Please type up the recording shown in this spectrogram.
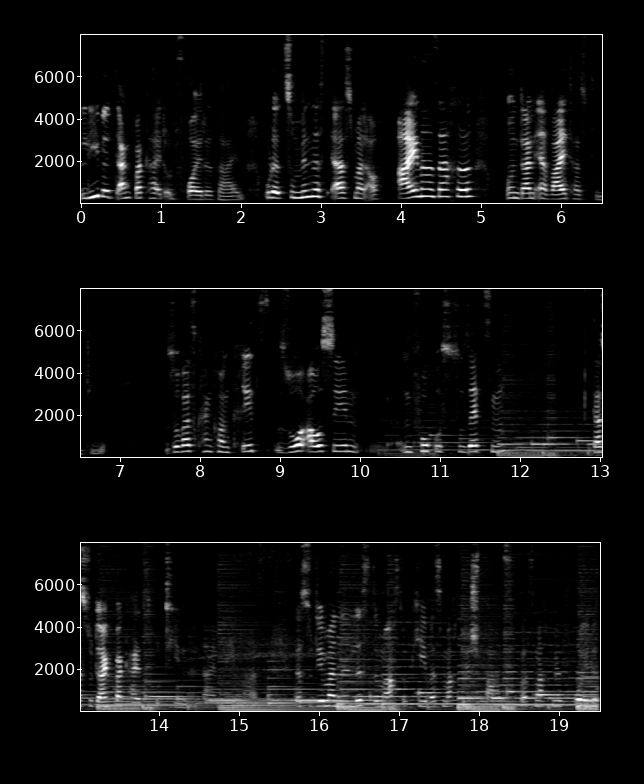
Liebe, Dankbarkeit und Freude sein. Oder zumindest erstmal auf einer Sache und dann erweiterst du die. Sowas kann konkret so aussehen, einen Fokus zu setzen, dass du Dankbarkeitsroutinen Dass du dir mal eine Liste machst, okay, was macht mir Spaß, was macht mir Freude,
